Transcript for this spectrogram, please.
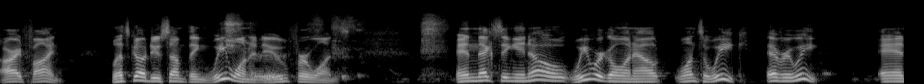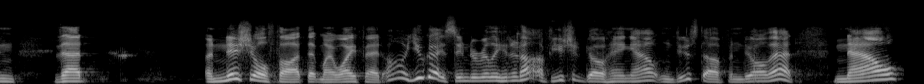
all right, fine. Let's go do something we want to do for once. And next thing you know, we were going out once a week, every week. And that initial thought that my wife had, oh, you guys seem to really hit it off. You should go hang out and do stuff and do all that. Now,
